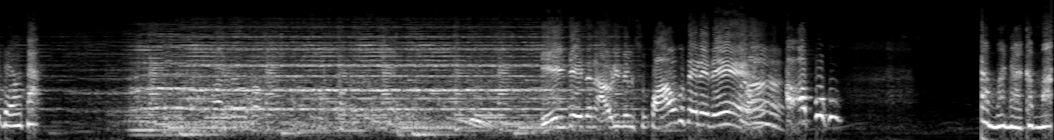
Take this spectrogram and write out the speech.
నాకు దేవత. ఏం చేయదని ఆవిడ తెలుసు. పావుకు తెలియదే అప్పు అమ్మ నాకమ్మా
